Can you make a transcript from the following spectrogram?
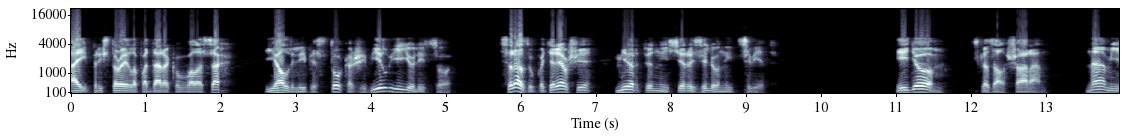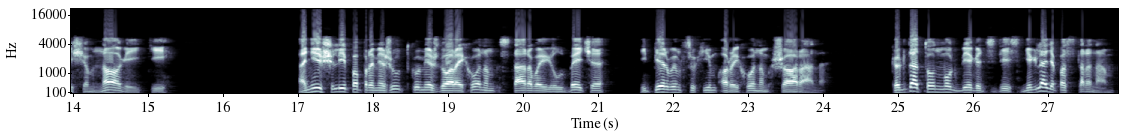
Ай пристроила подарок в волосах, и алый лепесток оживил ее лицо, сразу потерявшее мертвенный серо-зеленый цвет. «Идем», — сказал Шаран, — «нам еще много идти». Они шли по промежутку между арайхоном старого Илбеча и первым сухим арайхоном Шаарана. Когда-то он мог бегать здесь, не глядя по сторонам.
